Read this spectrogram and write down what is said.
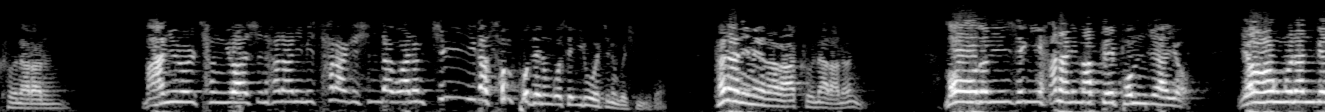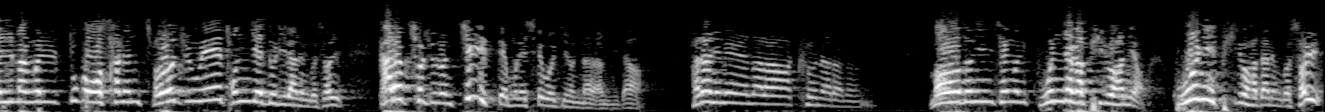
그 나라는 만유를 창조하신 하나님이 살아계신다고 하는 진리가 선포되는 곳에 이루어지는 것입니다. 하나님의 나라, 그 나라는 모든 인생이 하나님 앞에 범죄하여 영원한 멸망을 두고 사는 저주의 존재들이라는 것을 가르쳐주는 진리 때문에 세워지는 나라입니다. 하나님의 나라, 그 나라는 모든 인생은 구원자가 필요하며 구원이 필요하다는 것을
